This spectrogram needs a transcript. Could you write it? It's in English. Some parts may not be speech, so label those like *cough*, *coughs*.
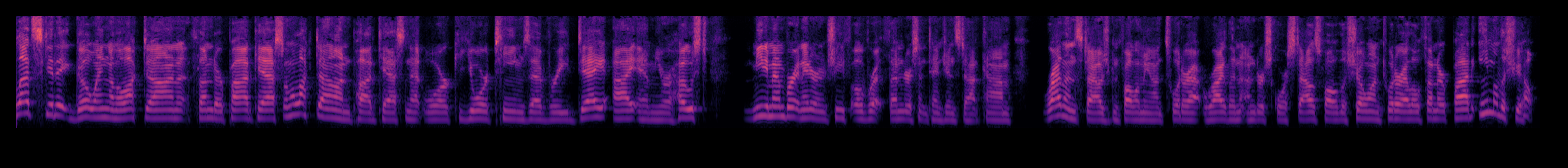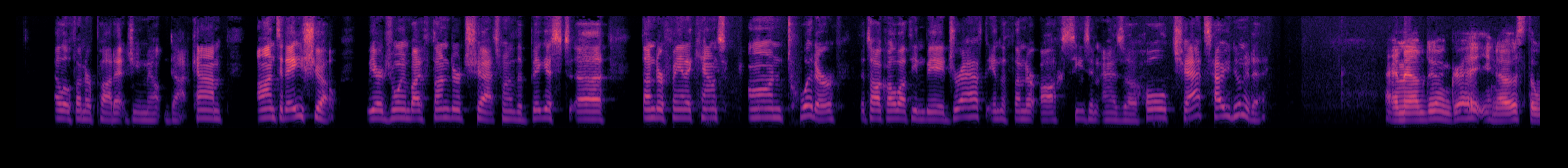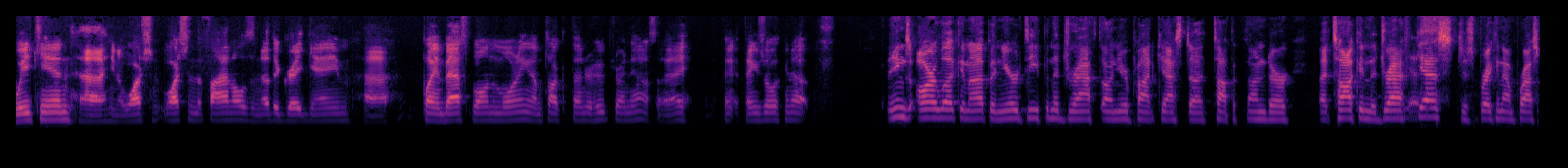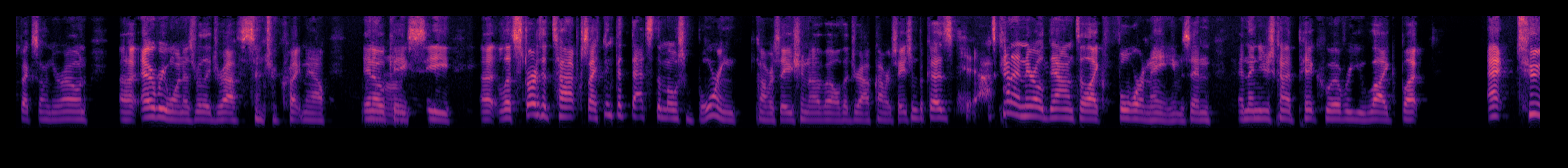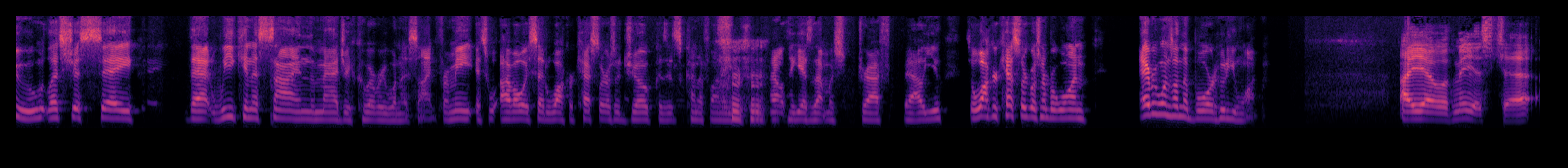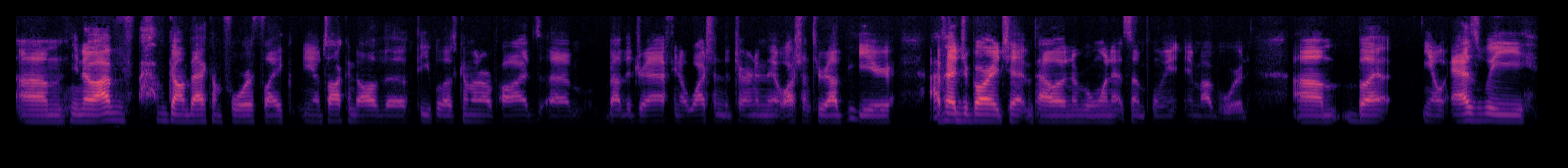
Let's get it going on the Locked On Thunder podcast on the Locked On Podcast Network, your teams every day. I am your host, media member and editor in chief over at thunderousintentions.com. Rylan Stiles, you can follow me on Twitter at Rylan underscore Stiles. Follow the show on Twitter, Hello Thunderpod. Email the show, Hello Thunderpod at gmail.com. On today's show, we are joined by Thunder Chats, one of the biggest uh, Thunder fan accounts on Twitter to talk all about the NBA draft and the Thunder off season as a whole. Chats, how are you doing today? Hey man, I'm doing great. You know, it's the weekend. Uh, you know, watching watching the finals, another great game. Uh, playing basketball in the morning. I'm talking Thunder hoops right now. So hey, th- things are looking up. Things are looking up, and you're deep in the draft on your podcast, uh, Topic Thunder, uh, talking to draft yes. guests, just breaking down prospects on your own. Uh, everyone is really draft centric right now in mm-hmm. OKC. Uh, let's start at the top because I think that that's the most boring conversation of all the draft conversation because yeah. it's kind of narrowed down to like four names and and then you just kind of pick whoever you like. But at two, let's just say that we can assign the magic whoever we want to assign. For me, it's I've always said Walker Kessler as a joke because it's kind of funny. *laughs* I don't think he has that much draft value. So Walker Kessler goes number one. Everyone's on the board. Who do you want? Uh, yeah, with me it's Chet. Um, you know, I've I've gone back and forth, like you know, talking to all the people that's come on our pods um, about the draft. You know, watching the tournament, watching throughout the year. I've had Jabari, Chet, and Paolo number one at some point in my board. Um, but you know, as we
